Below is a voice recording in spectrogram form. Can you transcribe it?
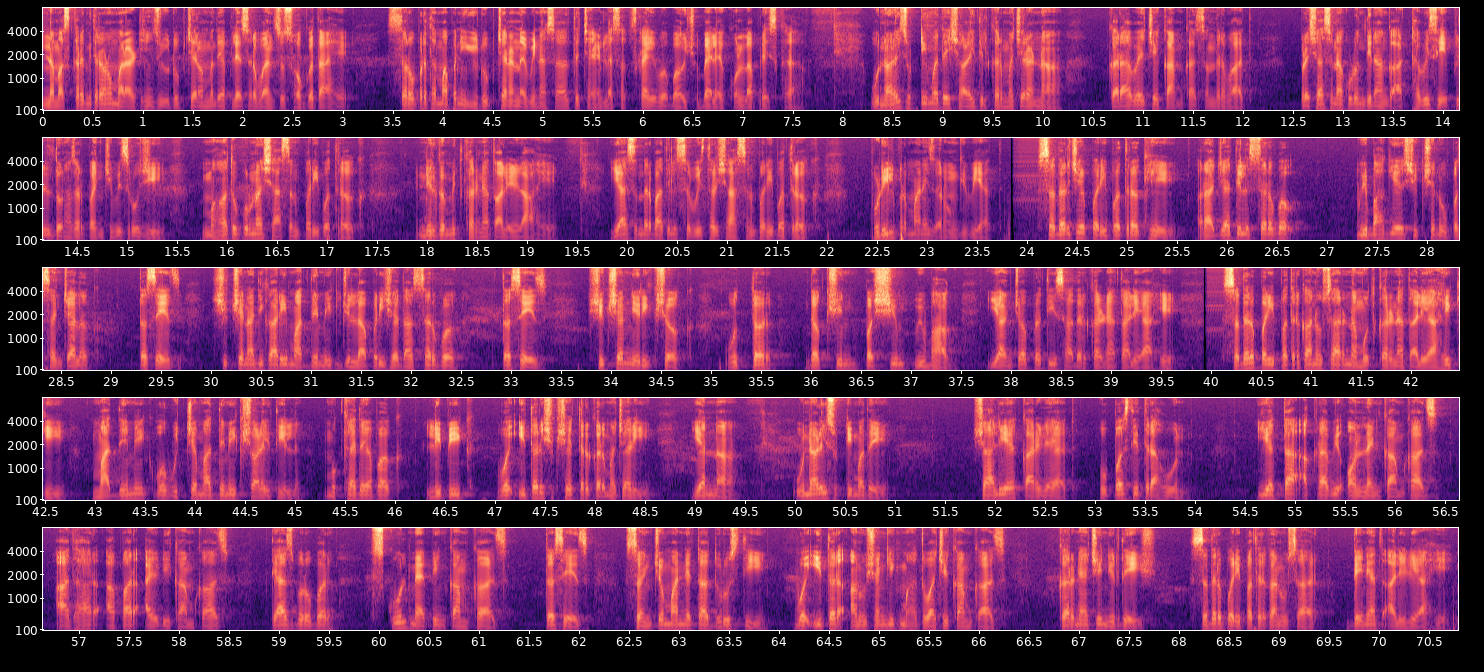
नमस्कार मित्रांनो Marathi news YouTube चॅनलमध्ये आपल्या सर्वांचं स्वागत आहे. सर्वप्रथम आपण यूट्यूब चॅनल नवीन असाल तर चॅनलला सबस्क्राईब व बाजूच्या बेल आयकॉनला प्रेस करा. उन्हाळी सुट्टीमध्ये शाळेतील कर्मचाऱ्यांना करावयाचे कामकाज संदर्भात प्रशासनाकडून दिनांक अठ्ठावीस एप्रिल दोन हजार पंचवीस रोजी महत्त्वपूर्ण शासन परिपत्रक निर्गमित करण्यात आलेलं आहे. या संदर्भातील सविस्तर शासन परिपत्रक पुढीलप्रमाणे जाणून घेऊयात. सदरचे परिपत्रक हे राज्यातील सर्व विभागीय शिक्षण उपसंचालक तसेच शिक्षणाधिकारी माध्यमिक जिल्हा परिषदा सर्व तसेच शिक्षण निरीक्षक उत्तर दक्षिण पश्चिम विभाग यांच्या प्रती सादर करण्यात आले आहे. सदर परिपत्रकानुसार नमूद करण्यात आले आहे की माध्यमिक व उच्च माध्यमिक शाळेतील मुख्याध्यापक लिपिक व इतर शिक्षेत्र कर्मचारी यांना उन्हाळी सुट्टीमध्ये शालेय कार्यालयात उपस्थित राहून इयत्ता अकरावी ऑनलाईन कामकाज आधार अपार आय डी कामकाज त्याचबरोबर स्कूल मॅपिंग कामकाज तसेच संच मान्यता दुरुस्ती व इतर अनुषंगिक महत्त्वाचे कामकाज करण्याचे निर्देश सदर परिपत्रकानुसार देण्यात आलेले आहे.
